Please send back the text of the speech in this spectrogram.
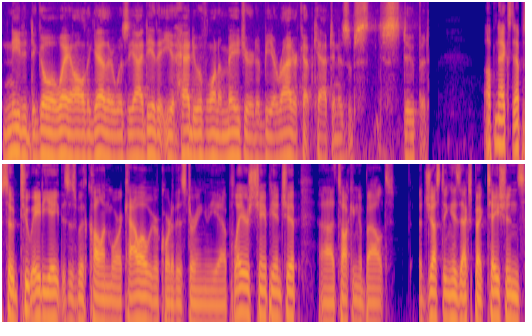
needed to go away altogether was the idea that you had to have won a major to be a Ryder Cup captain is stupid. Up next, episode 288. This is with Collin Morikawa. We recorded this during the uh, Players Championship, uh, talking about adjusting his expectations,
